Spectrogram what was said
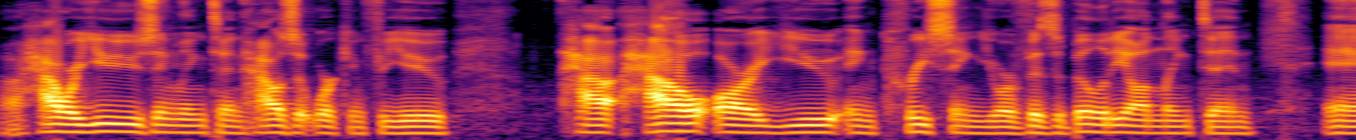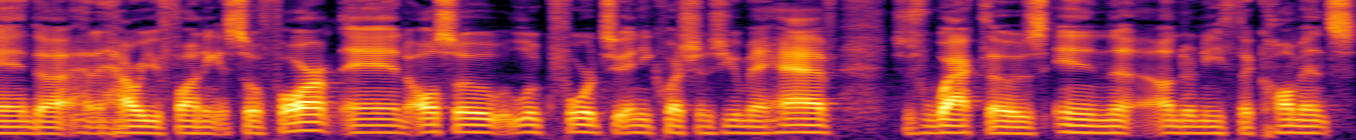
Uh, how are you using LinkedIn? How is it working for you? How how are you increasing your visibility on LinkedIn, and, uh, how are you finding it so far? And also look forward to any questions you may have. Just whack those in underneath the comments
